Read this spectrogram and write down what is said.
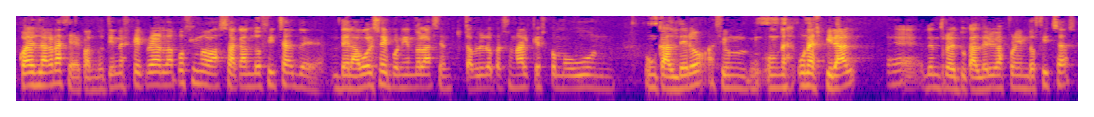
¿Cuál es la gracia? Cuando tienes que crear la pócima vas sacando fichas de, la bolsa y poniéndolas en tu tablero personal, que es como un, caldero, así un, una, una, espiral eh, dentro de tu caldero y vas poniendo fichas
